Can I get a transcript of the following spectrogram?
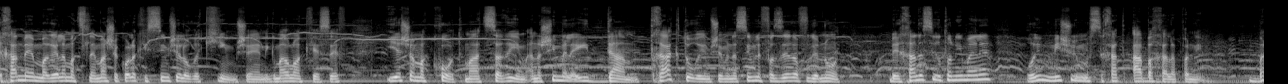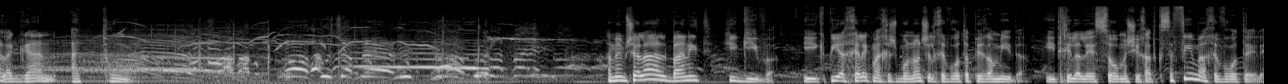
אחד מהם מראה למצלמה שכל הכיסים שלו ריקים, שנגמר לו הכסף, יש שם מכות, מעצרים, אנשים מלאי דם, טרקטורים שמנסים לפזר הפגנות. באחד הסרטונים האלה רואים מישהו עם מסכת אב"ח על הפנים. בלגן אטומי. הממשלה האלבנית הגיבה. היא הקפיאה חלק מהחשבונות של חברות הפירמידה. היא התחילה לאסור משיכת כספים מהחברות האלה.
